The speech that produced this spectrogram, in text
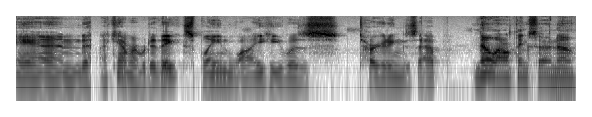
And I can't remember. Did they explain why he was targeting Zep? No, I don't think so. No.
